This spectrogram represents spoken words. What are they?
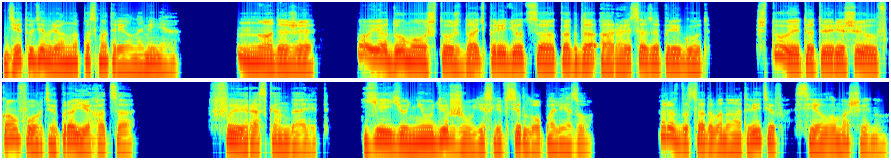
дед удивленно посмотрел на меня. «Надо же! А я думал, что ждать придется, когда Ареса запрягут. Что это ты решил в комфорте проехаться?» Фы раскандалит. Я ее не удержу, если в седло полезу. Раздосадованно ответив, сел в машину.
